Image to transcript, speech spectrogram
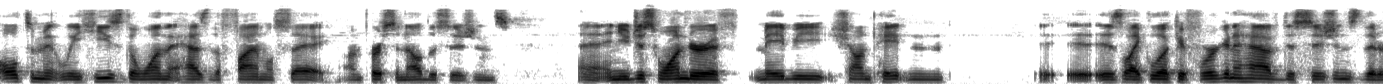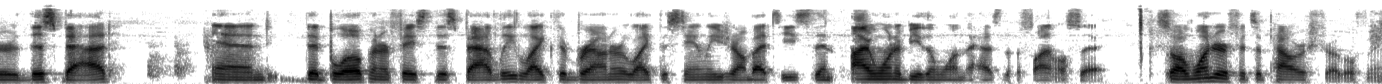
ultimately he's the one that has the final say on personnel decisions, and you just wonder if maybe Sean Payton is like, look, if we're gonna have decisions that are this bad and that blow up in our face this badly, like the Browner, like the Stanley Jean Baptiste, then I want to be the one that has the final say. So I wonder if it's a power struggle thing.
